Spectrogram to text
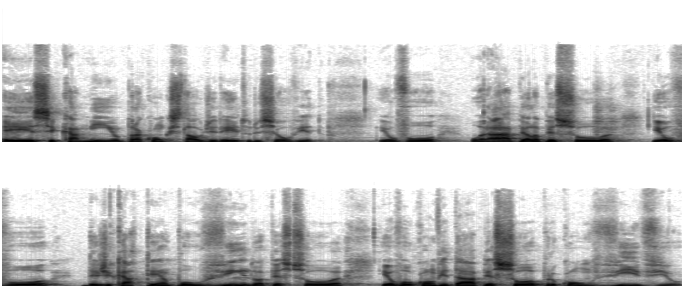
é esse caminho para conquistar o direito de ser ouvido. Eu vou orar pela pessoa, eu vou dedicar tempo ouvindo a pessoa, eu vou convidar a pessoa para o convívio,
